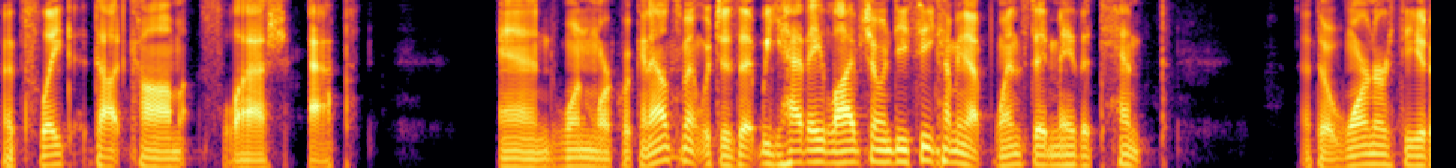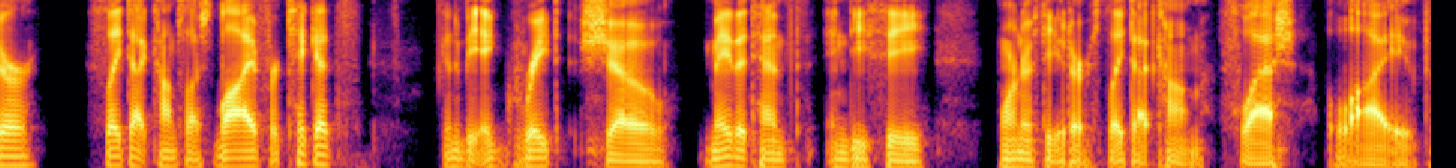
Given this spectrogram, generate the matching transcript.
That's slate.com slash app. And one more quick announcement, which is that we have a live show in DC coming up Wednesday, May the 10th at the Warner Theater, slate.com slash live for tickets. It's going to be a great show. May the 10th in DC, Warner Theater, slate.com slash live.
